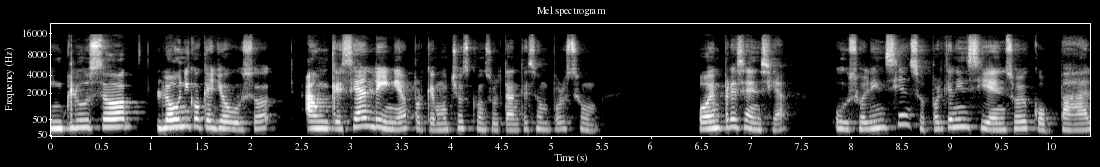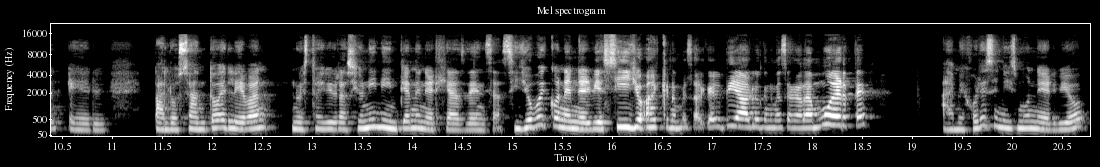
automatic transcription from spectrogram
Incluso lo único que yo uso, aunque sea en línea, porque muchos consultantes son por Zoom o en presencia, uso el incienso, porque el incienso, el copal, el palo santo elevan nuestra vibración y limpian energías densas. Si yo voy con el nerviosillo, ay, que no me salga el diablo, que no me salga la muerte, a lo mejor ese mismo nervio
